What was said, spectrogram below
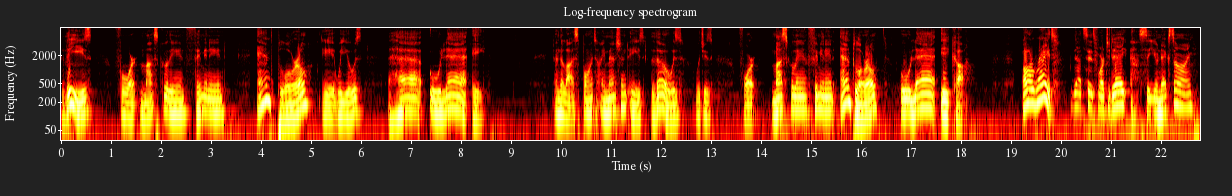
these for masculine feminine and plural eh, we use هؤلاء and the last point I mentioned is those which is for masculine feminine and plural أولئك all right that's it for today see you next time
